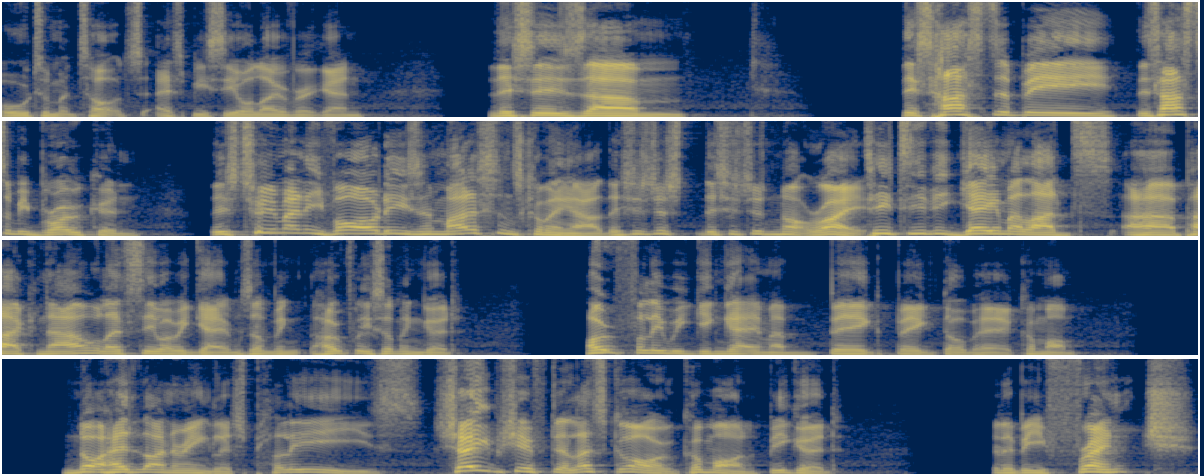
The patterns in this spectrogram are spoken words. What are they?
Ultimate Tots SBC all over again. This is um this has to be this has to be broken. There's too many Vardys and Maddisons coming out. This is just this is just not right. TTV Gamer lads uh, pack now. Let's see what we get him. Something hopefully something good. Hopefully we can get him a big big dub here. Come on. Not headliner English, please. Shapeshifter, let's go. Come on, be good. Gonna be French.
